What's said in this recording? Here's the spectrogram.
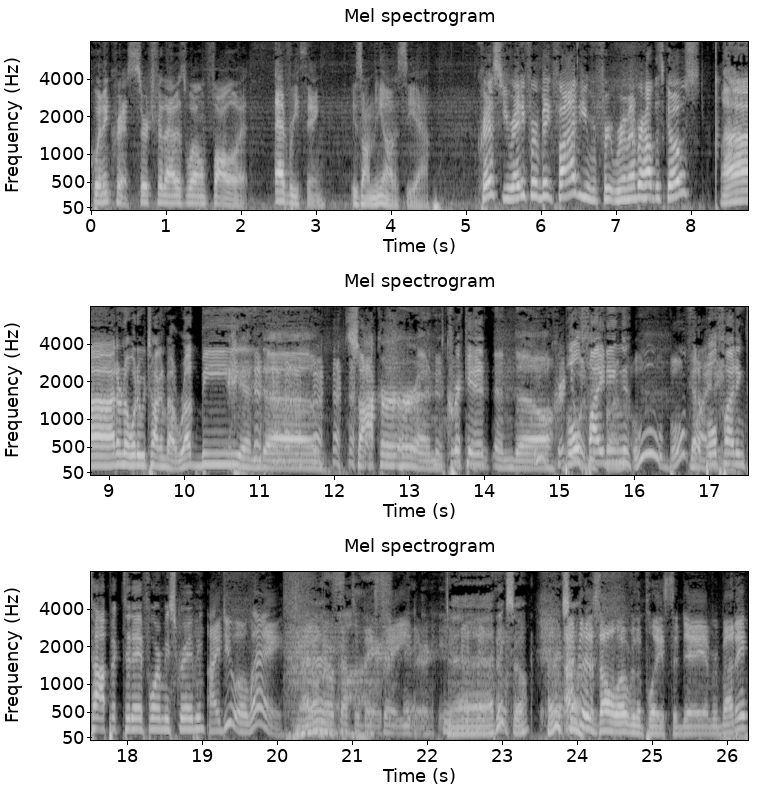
Gwynn and Chris. Search for that as well and follow it. Everything is on the Audacy app. Chris, you ready for a big five? You re- remember how this goes? Uh, I don't know. What are we talking about? Rugby and uh, soccer and cricket and uh, Ooh, cricket bullfighting. Ooh, bullfighting. Got a bullfighting topic today for me, Scraby? I do, Olay. I don't know if that's what they say either. Uh, I think so. I think so. I'm just all over the place today, everybody.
